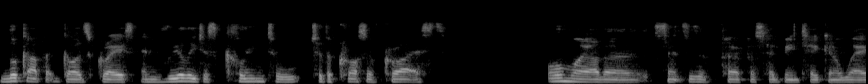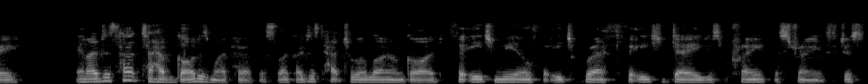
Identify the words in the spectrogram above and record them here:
look up at God's grace and really just cling to, to the cross of Christ, all my other senses of purpose had been taken away. And I just had to have God as my purpose. Like I just had to rely on God for each meal, for each breath, for each day, just praying for strength, just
